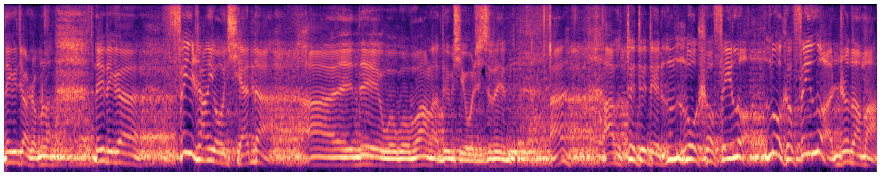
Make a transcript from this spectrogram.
那个叫什么了？那那个非常有钱的啊，那我我忘了，对不起，我就知道啊。对对对，洛克菲勒，洛克菲勒，你知道吗？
